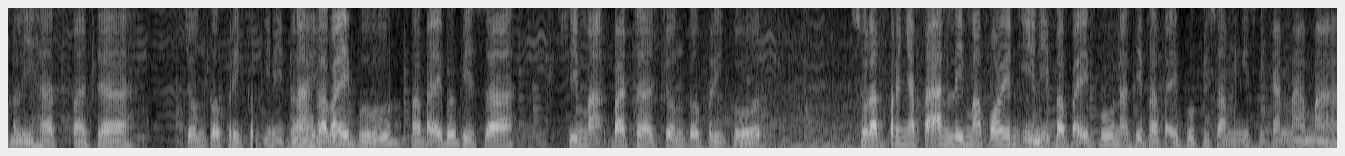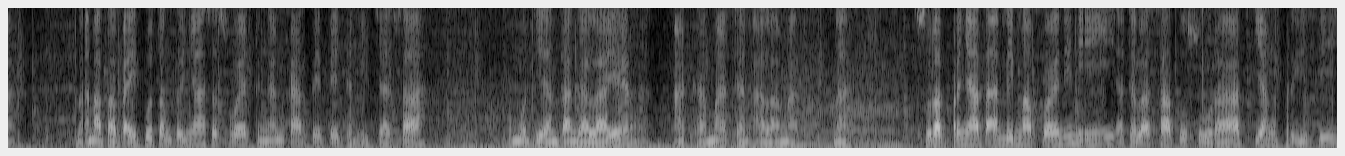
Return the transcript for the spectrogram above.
melihat pada contoh berikut ini Bapak Nah, Ibu. Bapak Ibu, Bapak Ibu bisa simak pada contoh berikut. Surat pernyataan 5 poin ini Bapak Ibu nanti Bapak Ibu bisa mengisikan nama. Nama Bapak Ibu tentunya sesuai dengan KTP dan ijazah, kemudian tanggal lahir, agama dan alamat. Nah, surat pernyataan 5 poin ini adalah satu surat yang berisi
